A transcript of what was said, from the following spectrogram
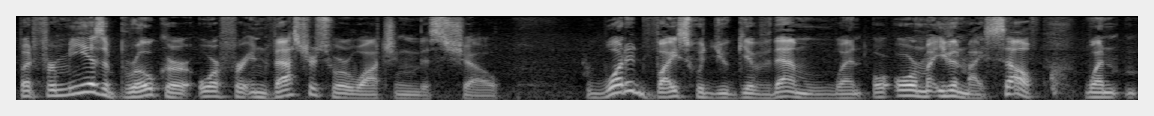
But for me as a broker or for investors who are watching this show, what advice would you give them when, or, or even myself, when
